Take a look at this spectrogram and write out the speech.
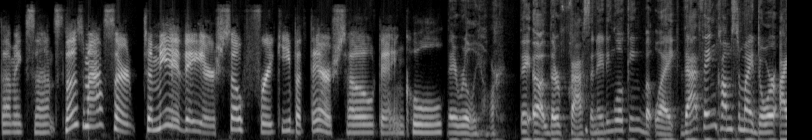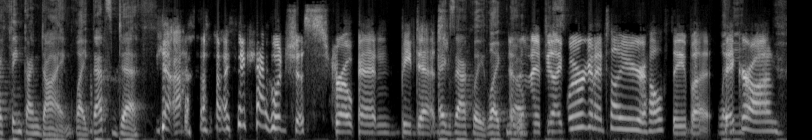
that makes sense. Those masks are, to me, they are so freaky, but they are so dang cool. They really are. They uh, they're fascinating looking, but like that thing comes to my door, I think I'm dying. Like that's death. Yeah, I think I would just stroke and be dead. Exactly. Like no, and they'd be like, "We were gonna tell you you're healthy, but take her on."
